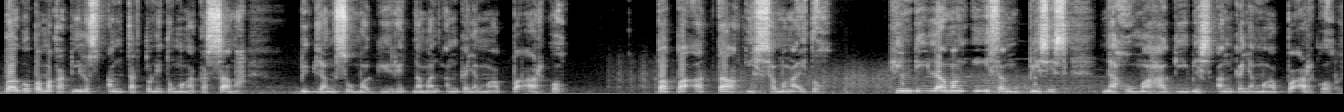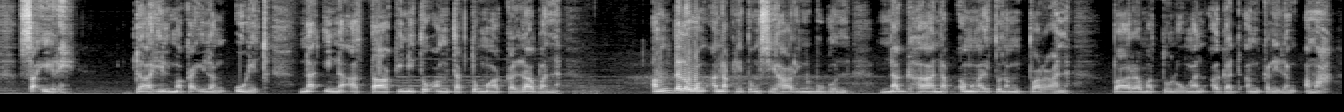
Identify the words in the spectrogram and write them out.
Bago pa makakilos ang tatlo nitong mga kasama, biglang sumagirit naman ang kanyang mga paarko papaatake sa mga ito. Hindi lamang iisang bisis na humahagibis ang kanyang mga paarko sa ere dahil makailang ulit na inaatake nito ang tatlong mga kalaban. Ang dalawang anak nitong si Haring Bugon naghanap ang mga ito ng paraan para matulungan agad ang kanilang ama.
